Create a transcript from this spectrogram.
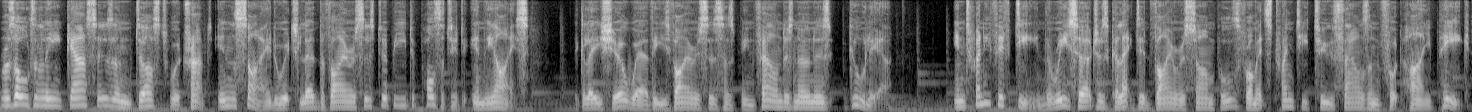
Resultantly, gases and dust were trapped inside which led the viruses to be deposited in the ice. The glacier where these viruses has been found is known as Guliya. In 2015, the researchers collected virus samples from its 22,000-foot high peak.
